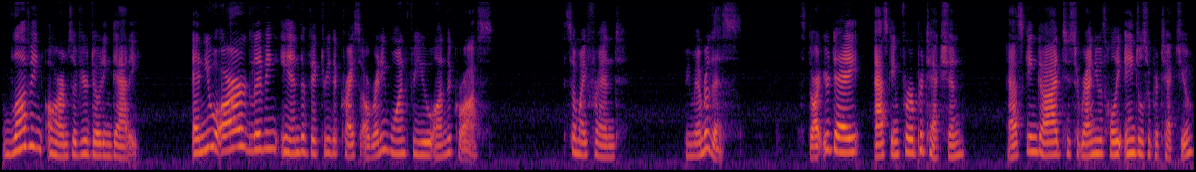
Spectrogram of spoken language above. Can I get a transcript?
loving arms of your doting daddy. And you are living in the victory that Christ already won for you on the cross. So, my friend, remember this. Start your day asking for protection, asking God to surround you with holy angels who protect you.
